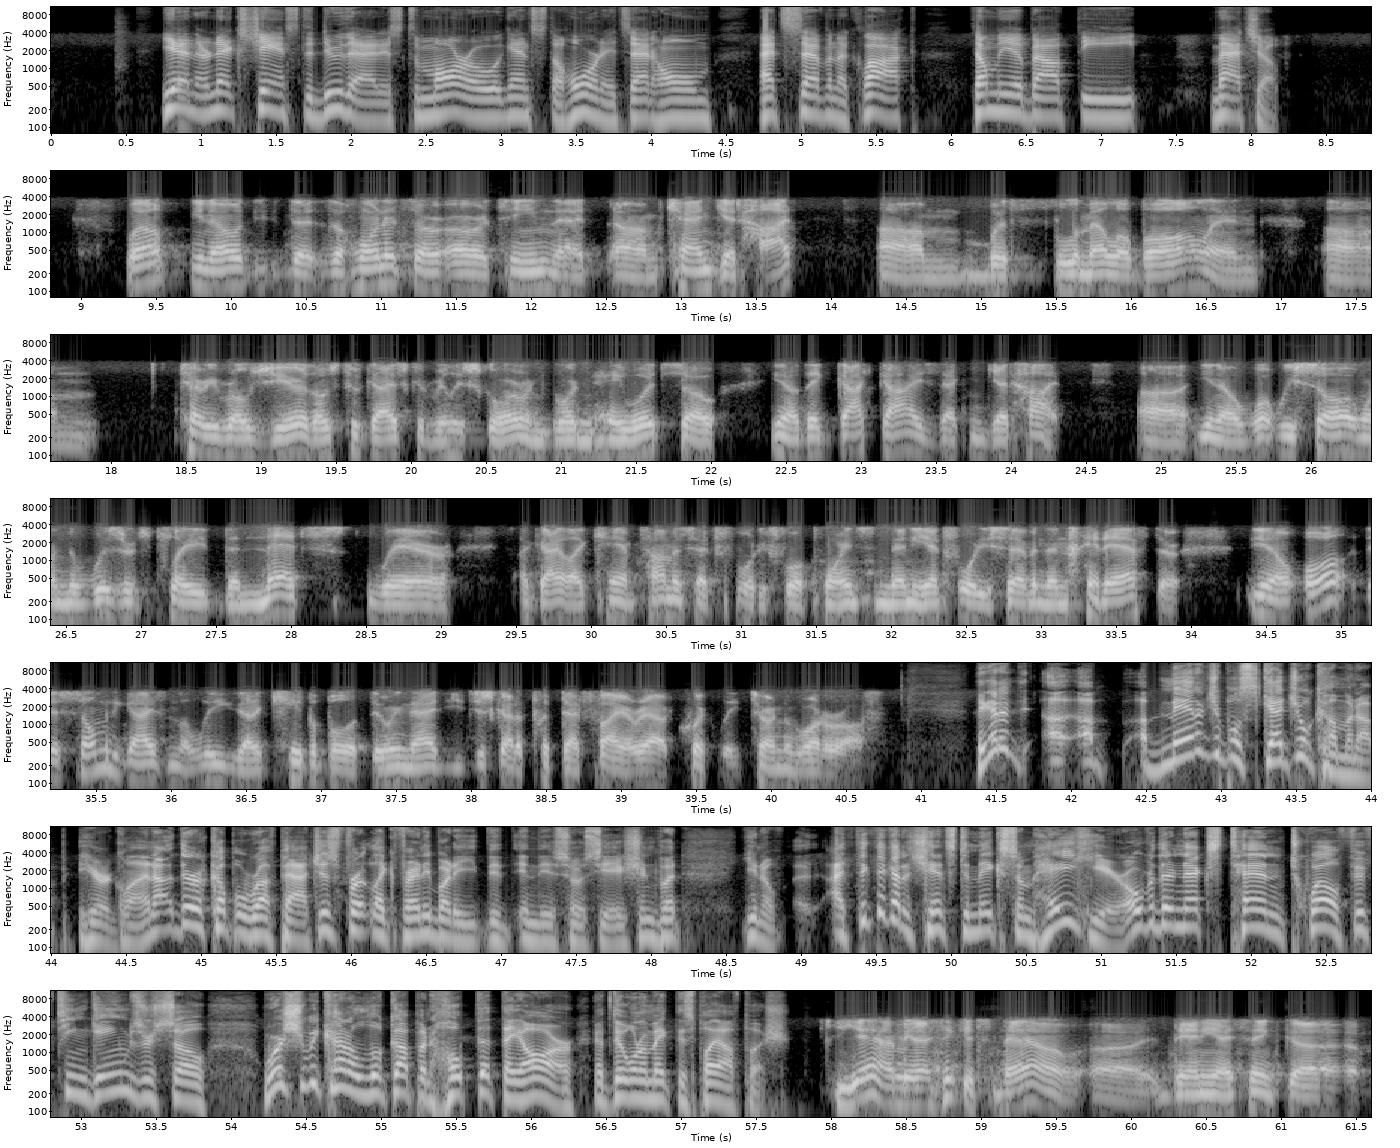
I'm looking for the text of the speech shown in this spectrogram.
Yeah, and their next chance to do that is tomorrow against the Hornets at home at 7 o'clock. Tell me about the matchup. Well, you know, the, the Hornets are, are a team that um, can get hot um, with LaMelo Ball and um, Terry Rozier. Those two guys could really score, and Gordon Hayward. So, you know, they got guys that can get hot. Uh, you know, what we saw when the Wizards played the Nets, where a guy like Cam Thomas had 44 points and then he had 47 the night after. You know, all there's so many guys in the league that are capable of doing that. You just got to put that fire out quickly, turn the water off. They got a, a, a, manageable schedule coming up here, Glenn. Uh, there are a couple rough patches for like for anybody in the association, but you know, I think they got a chance to make some hay here over their next 10, 12, 15 games or so. Where should we kind of look up and hope that they are if they want to make this playoff push? Yeah, I mean, I think it's now, uh, Danny. I think uh,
